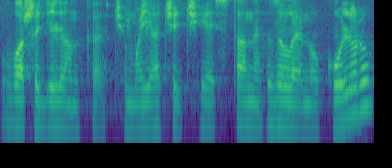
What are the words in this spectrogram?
ваша ділянка, чи моя, чи чиясь стане зеленого кольору,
